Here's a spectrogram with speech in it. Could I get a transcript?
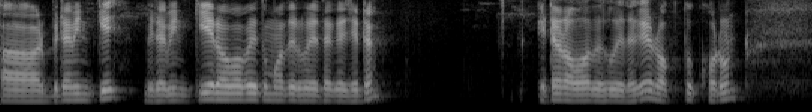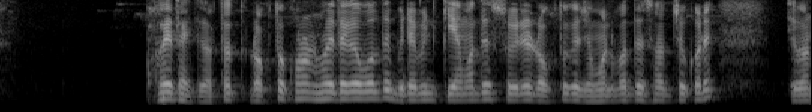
আর ভিটামিন কে ভিটামিন কে এর অভাবে তোমাদের হয়ে থাকে যেটা, এটার অভাবে হয়ে থাকে রক্তক্ষরণ হয়ে থাকে। অর্থাৎ রক্তক্ষরণ হয়ে থাকে বলতে ভিটামিন কে আমাদের শরীরে রক্তকে জমাট বাঁধতে সাহায্য করে এবং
